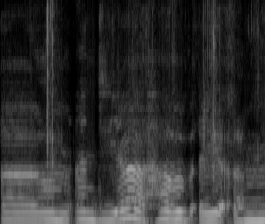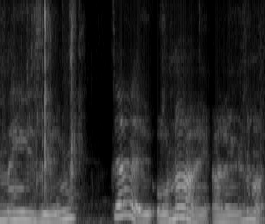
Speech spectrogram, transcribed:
Um, and yeah, have a amazing day or night. I don't know.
